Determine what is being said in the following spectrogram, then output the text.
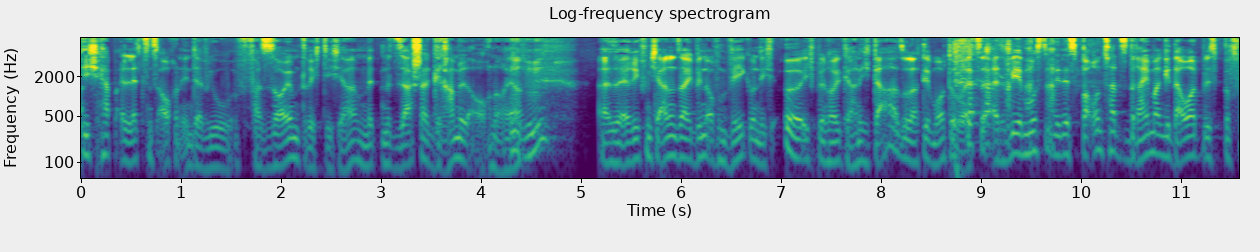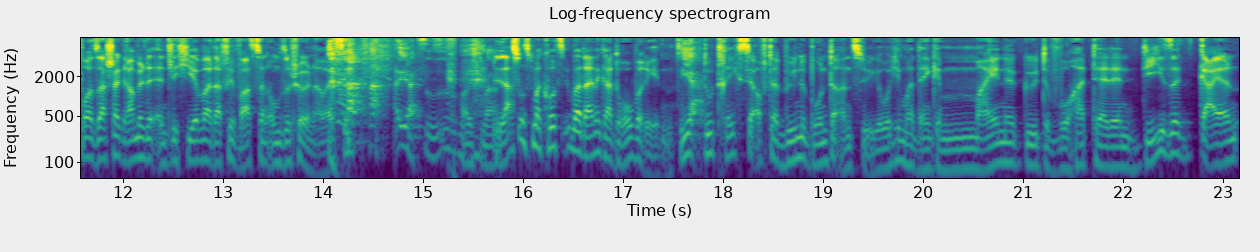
ich habe letztens auch ein Interview versäumt, richtig, ja, mit mit Sascha Grammel auch noch, ja. Mhm. Also er rief mich an und sagte, ich bin auf dem Weg und ich, äh, ich bin heute gar nicht da, so nach dem Motto. Weißt du? Also wir mussten, wir das, bei uns hat es dreimal gedauert, bis bevor Sascha Grammel endlich hier war. Dafür war es dann umso schöner, weißt du? ja, das ist manchmal. Lass uns mal kurz über deine Garderobe reden. Ja. Du trägst ja auf der Bühne bunte Anzüge, wo ich immer denke, meine Güte, wo hat der denn diese geilen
